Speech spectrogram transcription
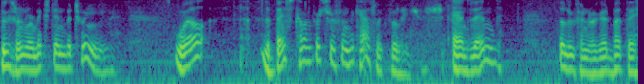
Lutheran were mixed in between. Well, the best converts were from the Catholic villages, and then the Lutheran were good, but the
